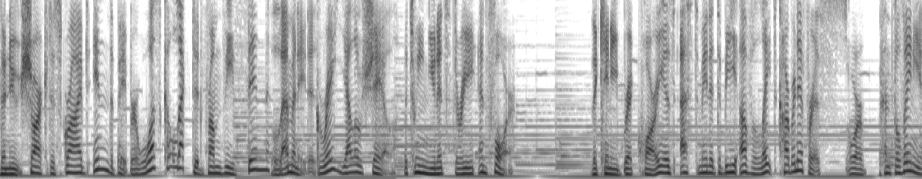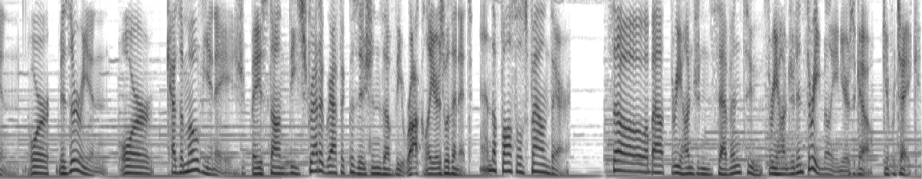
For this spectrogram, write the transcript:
The new shark described in the paper was collected from the thin, laminated, gray-yellow shale between units 3 and 4, the Kinney Brick Quarry is estimated to be of late Carboniferous, or Pennsylvanian, or Missourian, or Kasimovian age, based on the stratigraphic positions of the rock layers within it and the fossils found there. So, about 307 to 303 million years ago, give or take.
